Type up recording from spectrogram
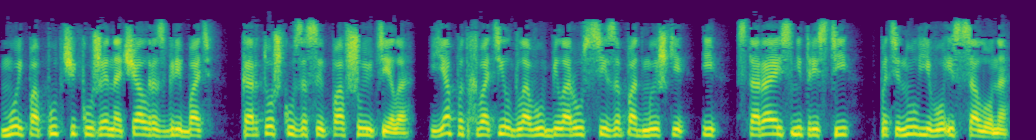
мой попутчик уже начал разгребать картошку, засыпавшую тело. Я подхватил главу Белоруссии за подмышки и, стараясь не трясти, потянул его из салона,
